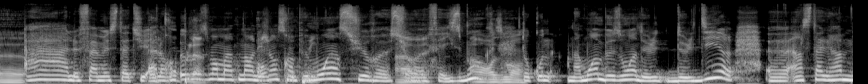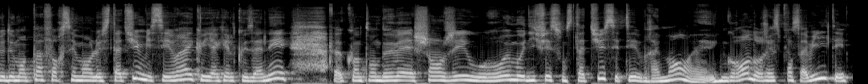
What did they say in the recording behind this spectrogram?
euh, ah, le fameux statut. Alors heureusement maintenant, les gens sont un peu moins sur euh, sur ah Facebook, donc on, a moins besoin de, de le dire. Euh, Instagram ne demande pas forcément le statut, mais c'est vrai qu'il y a quelques années, quand on devait changer ou remodifier son statut, c'était vraiment une grande responsabilité.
